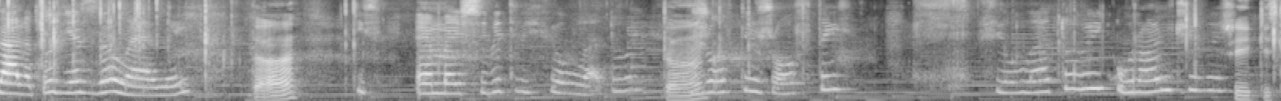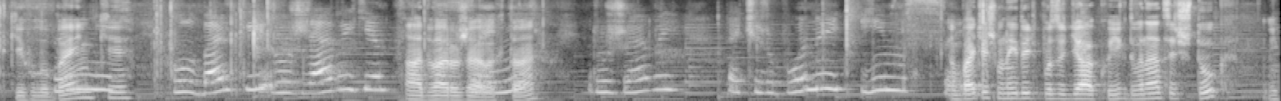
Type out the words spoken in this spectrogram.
Зараз тут є зелений, Так, якийсь е, фіолетовий, так. жовтий, жовтий, фіолетовий, оранжевий, Ще якісь такі голубенькі. голубенький, рожевий є, А, два рожевих, так? рожевий, е, червоний і А. Бачиш, вони йдуть по зодіаку. Їх 12 штук, і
